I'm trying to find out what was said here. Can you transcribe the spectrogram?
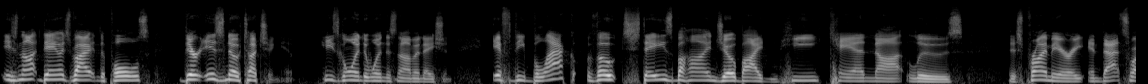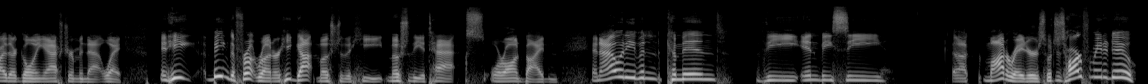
is not damaged by it in the polls, there is no touching him. He's going to win this nomination. If the black vote stays behind Joe Biden, he cannot lose this primary, and that's why they're going after him in that way. And he, being the front runner, he got most of the heat, most of the attacks were on Biden. And I would even commend the NBC uh, moderators, which is hard for me to do.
